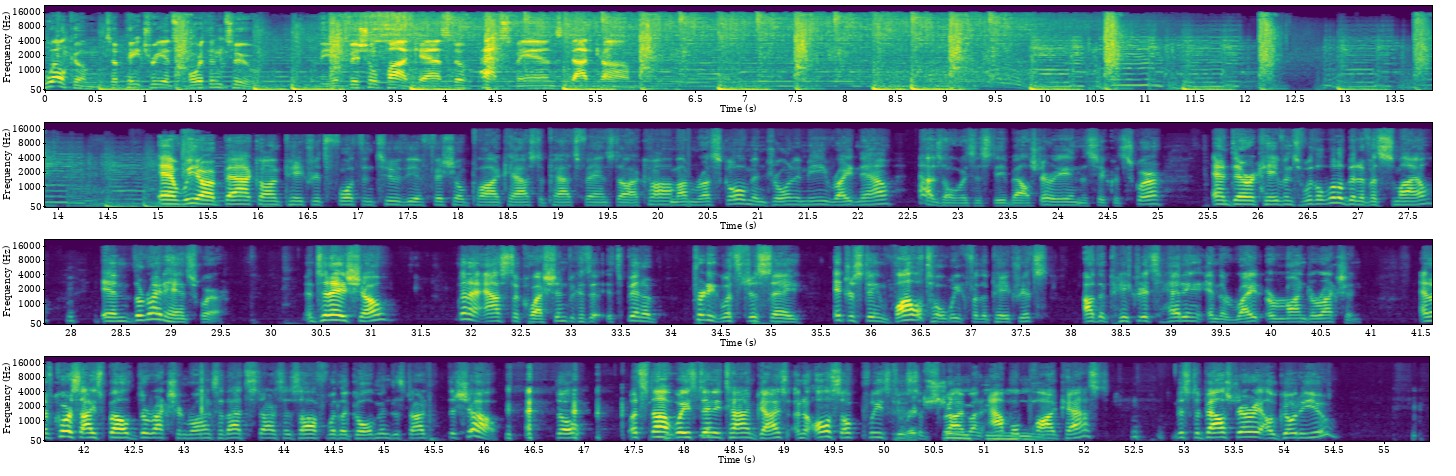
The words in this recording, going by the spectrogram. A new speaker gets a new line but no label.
Welcome to Patriots Fourth and Two, the official podcast of PatsFans.com.
And we are back on Patriots Fourth and Two, the official podcast of PatsFans.com. I'm Russ Goldman. Joining me right now, as always, is Steve Balestrieri in the Secret Square, and Derek Havens with a little bit of a smile in the right hand square. In today's show, I'm going to ask the question because it's been a pretty, let's just say, interesting, volatile week for the Patriots. Are the Patriots heading in the right or wrong direction? And of course, I spelled direction wrong. So that starts us off with a Goldman to start the show. So let's not waste any time, guys. And also, please do direction. subscribe on Apple Podcasts. Mr. Balestrieri, I'll go to you.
